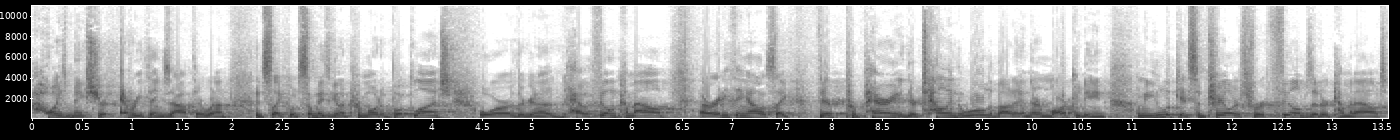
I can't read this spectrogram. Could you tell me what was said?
I always make sure everything's out there. When I'm, it's like when somebody's going to promote a book launch or they're going to have a film come out or anything else, like they're preparing, they're telling the world about it and they're marketing. I mean, you look at some trailers for films that are coming out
